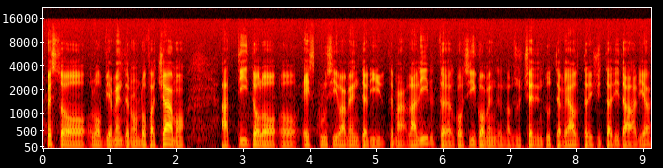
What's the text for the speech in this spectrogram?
Questo ovviamente non lo facciamo a titolo oh, esclusivamente l'ILT, ma la LILT, così come succede in tutte le altre città d'Italia,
